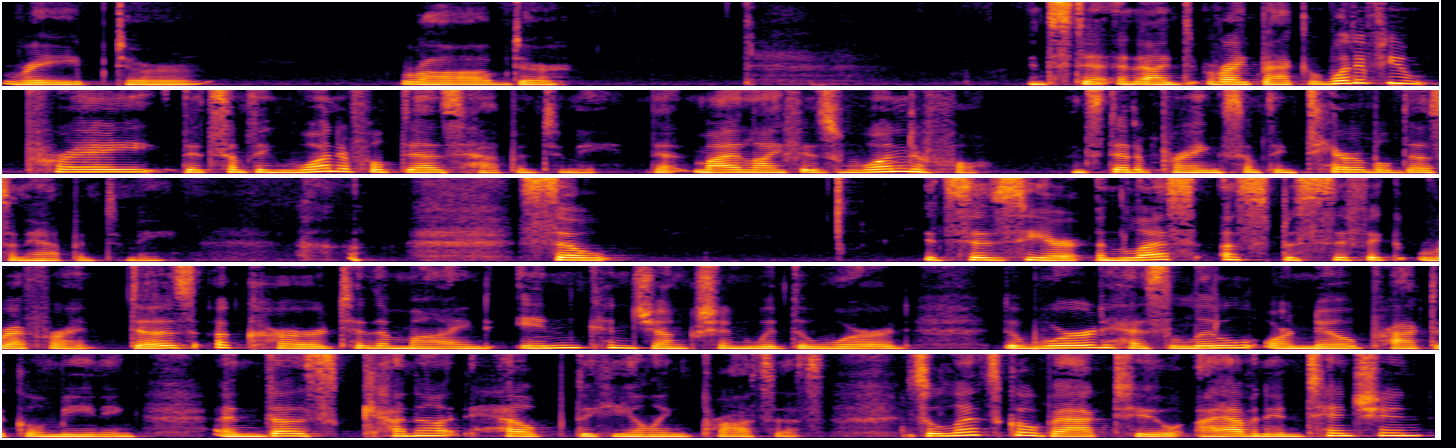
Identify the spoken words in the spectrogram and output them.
raped or robbed or instead and I'd write back, what if you pray that something wonderful does happen to me? That my life is wonderful instead of praying something terrible doesn't happen to me. so it says here, unless a specific referent does occur to the mind in conjunction with the word, the word has little or no practical meaning and thus cannot help the healing process. So let's go back to I have an intention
